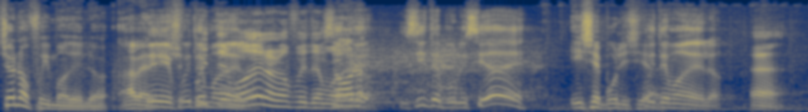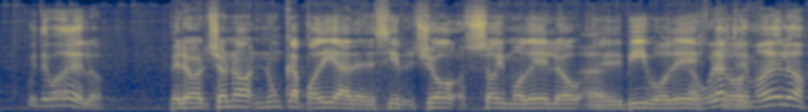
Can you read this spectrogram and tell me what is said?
Yo no fui modelo. A ver, Sí, yo fuiste ¿Fuiste modelo. modelo o no fuiste modelo? ¿Hiciste, ¿Hiciste publicidades? hice publicidad. Fuiste modelo. Eh, Fuiste modelo. Pero yo no, nunca podía decir, yo soy modelo, eh, vivo de ¿Laburaste esto. de modelo?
